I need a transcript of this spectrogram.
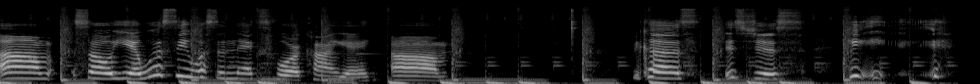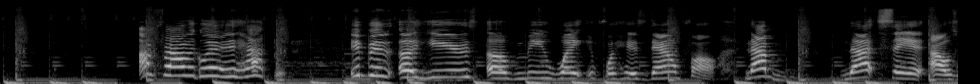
Um. So yeah, we'll see what's the next for Kanye. Um. Because it's just he, he I'm finally glad it happened. It been a years of me waiting for his downfall. Not not saying I was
